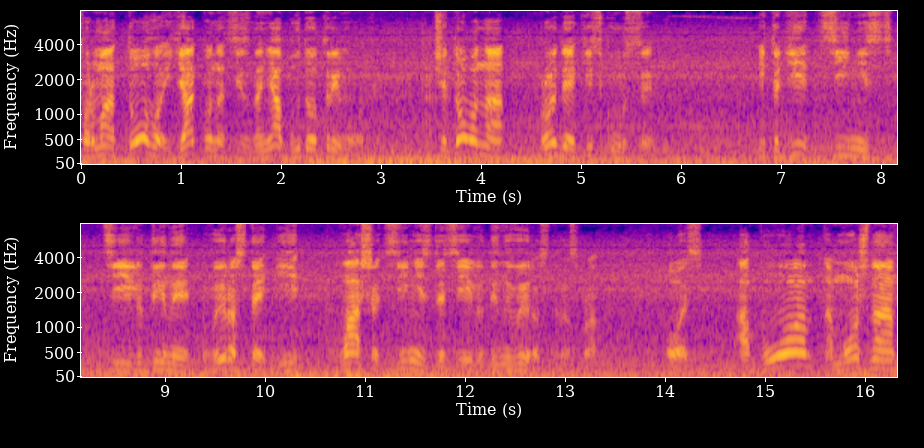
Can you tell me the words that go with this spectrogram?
формат того, як вона ці знання буде отримувати. Чи то вона пройде якісь курси, і тоді цінність цієї людини виросте, і ваша цінність для цієї людини виросте насправді. Ось. Або можна е,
